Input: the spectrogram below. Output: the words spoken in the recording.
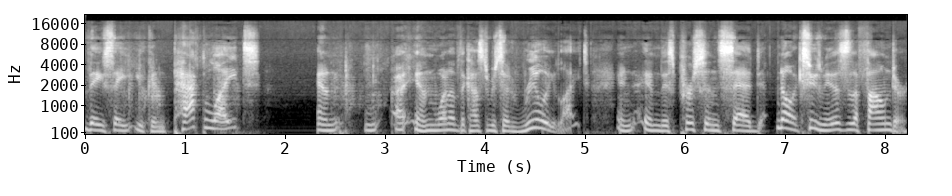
they say you can pack light. And uh, and one of the customers said really light, and and this person said no, excuse me, this is the founder,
